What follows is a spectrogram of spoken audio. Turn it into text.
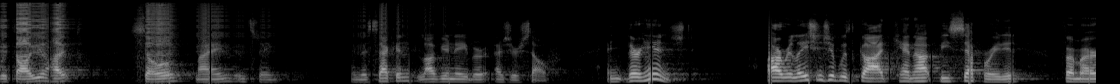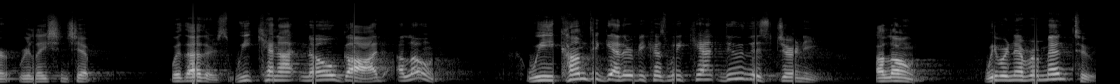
with all your heart, soul, mind, and strength. And the second, love your neighbor as yourself. And they're hinged. Our relationship with God cannot be separated from our relationship with others. We cannot know God alone. We come together because we can't do this journey alone. We were never meant to.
